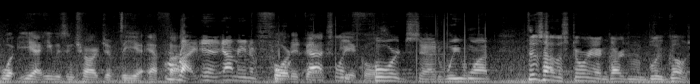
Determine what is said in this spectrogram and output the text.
What, yeah, he was in charge of the uh, F5. Right. and, I mean, if Ford Ford, Advanced actually Vehicles. Ford said we want. This is how the story on Guardsman Blue goes.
